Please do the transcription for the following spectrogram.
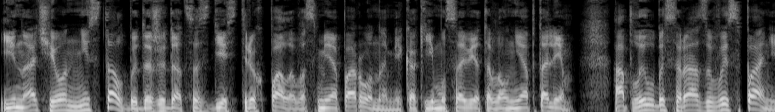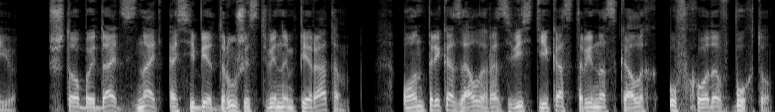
Иначе он не стал бы дожидаться здесь трехпалого с миопаронами, как ему советовал Неопталем, а плыл бы сразу в Испанию, чтобы дать знать о себе дружественным пиратам, он приказал развести костры на скалах у входа в бухту.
